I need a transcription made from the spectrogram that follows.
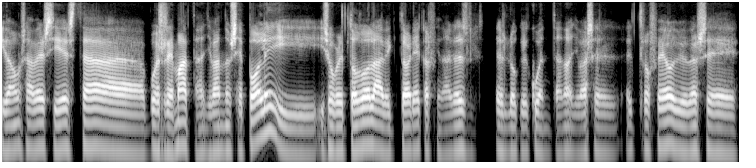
y vamos a ver si esta pues remata llevándose pole y, sobre todo la victoria que al final es, es lo que cuenta, ¿no? Llevarse el, trofeo y beberse,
